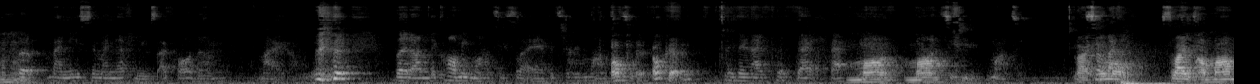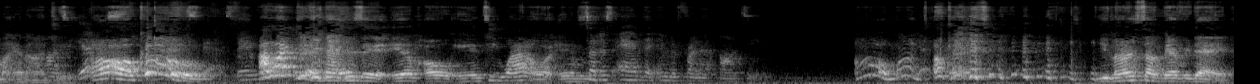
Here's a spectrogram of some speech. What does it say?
Mm-hmm. but my niece and my nephews, I call them my. Um, but um, they call me Monty, so I add the term Monty. okay, okay, And then I put that back. Mon- in. Monty. Monty. Like So you know, like- like a mama and auntie. Auntie, yes. Oh, cool. Yes, yes, I like that. Now, is it M O N T Y or M? So just add the M in front of Auntie. oh, mom. Yes. Okay. You learn something every day.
